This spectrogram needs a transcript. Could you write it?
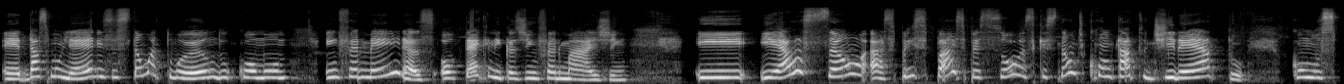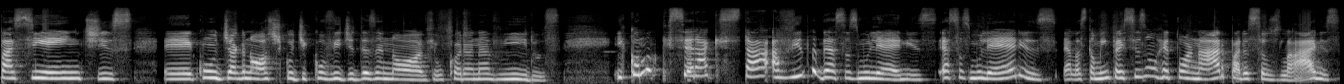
é, das mulheres estão atuando como enfermeiras ou técnicas de enfermagem. E, e elas são as principais pessoas que estão de contato direto com os pacientes é, com o diagnóstico de Covid-19, o coronavírus. E como que será que está a vida dessas mulheres? Essas mulheres, elas também precisam retornar para os seus lares.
